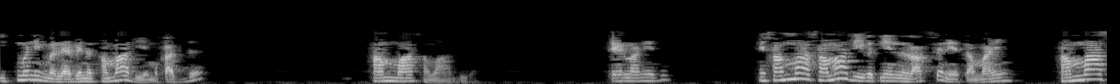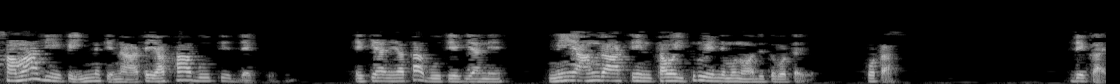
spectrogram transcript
ඉක්මනින්ම ලැබෙන සමාධිය මොකද්ද? සම්මා සමාධිය. තේරුණා නේද? මේ සම්මා සමාධියක තියෙන ලක්ෂණය තමයි සම්මා සමාධියක ඉන්න කෙනාට යථා භූතය දැක්කේ. ඒ කියන්නේ යථා භූතය කියන්නේ මේ අංග අටෙන් තව ඉතුරු වෙන්නේ මොනවද එතකොට? කොටස් දෙකයි.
